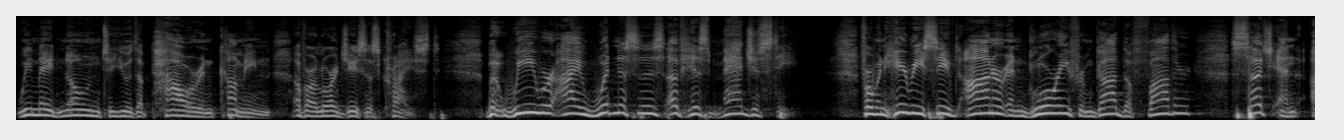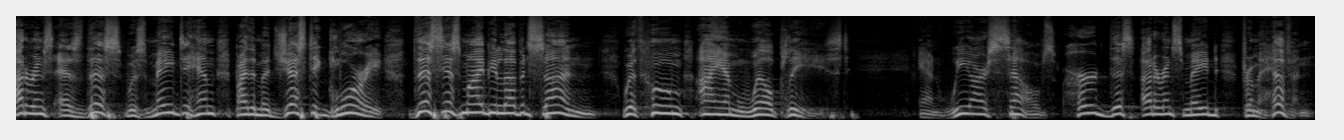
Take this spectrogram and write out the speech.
we made known to you the power and coming of our Lord Jesus Christ, but we were eyewitnesses of his majesty. For when he received honor and glory from God the Father, such an utterance as this was made to him by the majestic glory This is my beloved Son, with whom I am well pleased. And we ourselves heard this utterance made from heaven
